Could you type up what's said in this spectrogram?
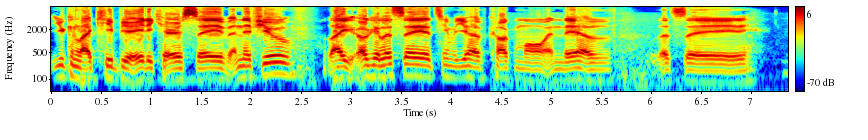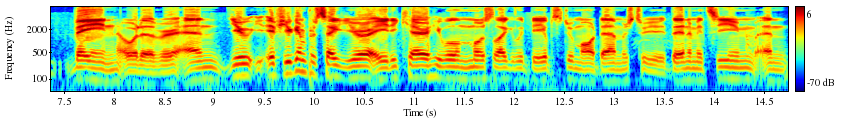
you can like keep your AD carry safe. And if you like, okay, let's say a team that you have Kog'Maw and they have, let's say, Vayne or whatever, and you if you can protect your AD carry, he will most likely be able to do more damage to the enemy team. And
